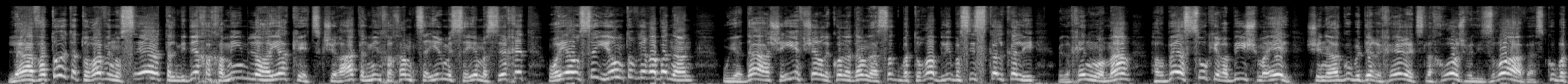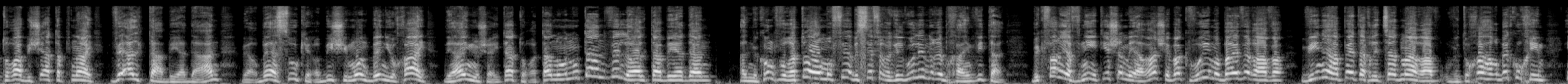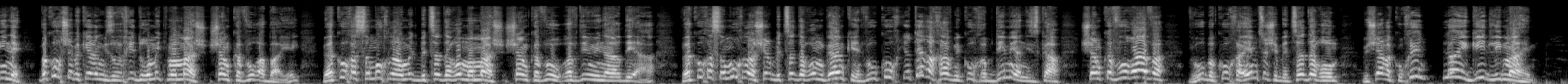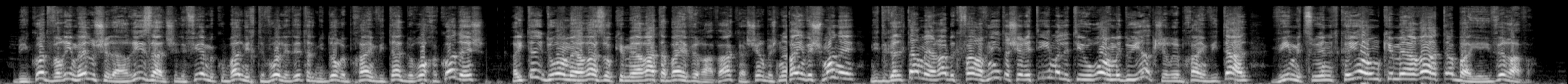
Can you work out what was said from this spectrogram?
לאהבתו את התורה ונושאיה, תלמידי חכמים לא היה קץ. כשראה תלמיד חכם צעיר מסיים מסכת, הוא היה עושה יום טוב לרבנן. הוא ידע שאי אפשר לכל אדם לעסוק בתורה בלי בסיס כלכלי, ולכן הוא אמר, הרבה עשו כרבי ישמעאל, שנהגו בדרך ארץ לחרוש ולזרוע, ועסקו בתורה בשעת הפנאי, ועלתה בידן, והרבה עשו כרבי שמעון בן יוחאי, דהיינו שהייתה תורתן אומנותן, ולא עלתה בידן. על מקום קבורתו מופיע בספר הגלגולים לרב חיים ויטל. בכפר יבנית יש שם מערה שבה קבועים אביי ורבא, והנה הפתח לצד מערב, ובתוכה הרבה כוכים. הנה, בכוך שבקרן מזרחית דרומית ממש, שם קבור אביי, והכוך הסמוך לה עומד בצד דרום ממש, שם קבור רב דימי נהרדעה, והכוך הסמוך לו אשר בצד דרום גם כן, והוא כוך יותר רחב מכוך רב דימי הנזכר, שם קבור רבא, והוא בכוך האמצע שבצד דרום, ושאר הכוכים לא הגיד לי מה הם. בעקבות דברים אלו של האריזל, שלפי המקובל נכתבו על ידי תלמידו רב חיים ויטל ברוח הקודש, הייתה ידועה מערה זו כמערת אביי ורבא, כאשר בשנת 2008 נתגלתה מערה בכפר אבנית אשר התאימה לתיאורו המדויק של רב חיים ויטל, והיא מצוינת כיום כמערת אביי ורבא.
